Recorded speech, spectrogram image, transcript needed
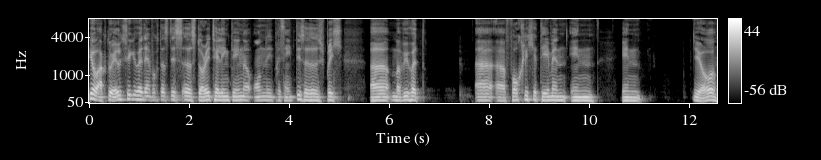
Ja, aktuell sehe ich halt einfach, dass das äh, Storytelling-Thema omnipräsent ist. Also sprich, äh, man will halt äh, äh fachliche Themen in, in ja,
